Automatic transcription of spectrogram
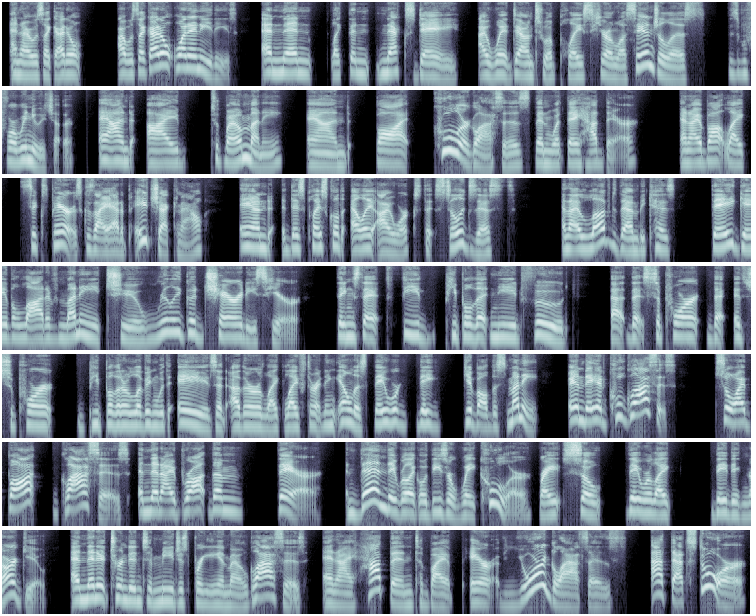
And I was like, I don't, I was like, I don't want any of these. And then like the next day, I went down to a place here in Los Angeles. This is before we knew each other. And I took my own money and bought cooler glasses than what they had there. And I bought like six pairs because I had a paycheck now. And this place called LA Eye Works that still exists. And I loved them because they gave a lot of money to really good charities here, things that feed people that need food, uh, that support that support people that are living with AIDS and other like life threatening illness. They were they give all this money. And they had cool glasses. So I bought glasses and then I brought them there. And then they were like, oh, these are way cooler. Right. So they were like, they didn't argue. And then it turned into me just bringing in my own glasses. And I happened to buy a pair of your glasses at that store.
